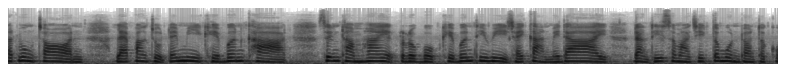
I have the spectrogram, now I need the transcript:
ลัดวงจร และบางจุดได้มีเคเบิลขาด ซึ่งทำให้ระบบเคเบิลทีวีใช้การไม่ได้ ดังที่สมาชิกตำบลดอนตะโก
